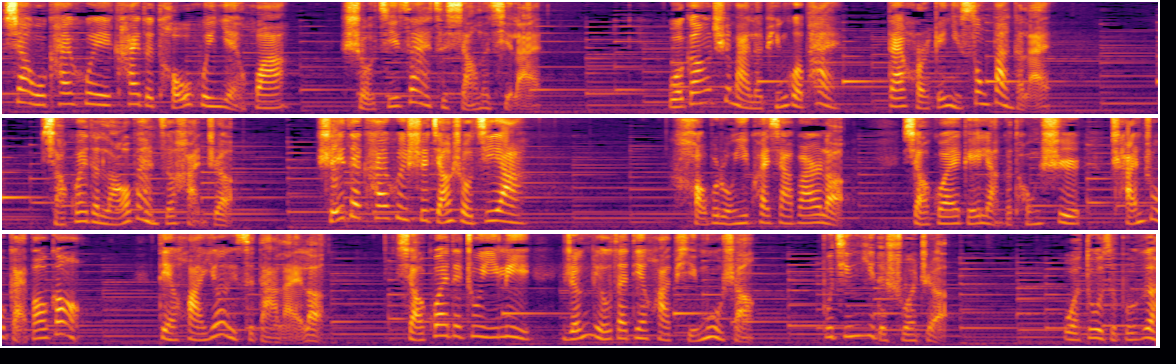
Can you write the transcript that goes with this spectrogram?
下午开会开得头昏眼花，手机再次响了起来。我刚去买了苹果派，待会儿给你送半个来。小乖的老板则喊着：“谁在开会时讲手机呀？”好不容易快下班了，小乖给两个同事缠住改报告，电话又一次打来了。小乖的注意力仍留在电话屏幕上，不经意地说着：“我肚子不饿。”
